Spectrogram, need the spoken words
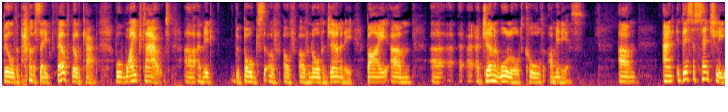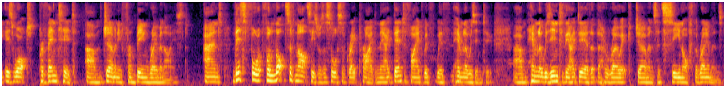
build a palisade, failed to build a camp, were wiped out uh, amid the bogs of, of, of northern Germany by um, uh, a, a, German warlord called Arminius. Um, and this essentially is what prevented um, Germany from being Romanized. And this, for, for lots of Nazis, was a source of great pride, and they identified with, with Himmler was into. Um, Himmler was into the idea that the heroic Germans had seen off the Romans.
